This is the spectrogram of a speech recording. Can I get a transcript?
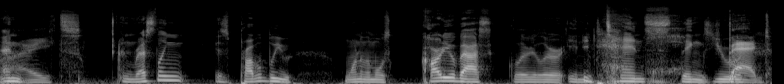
And right. and wrestling is probably one of the most cardiovascular intense oh, things you Bagged.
